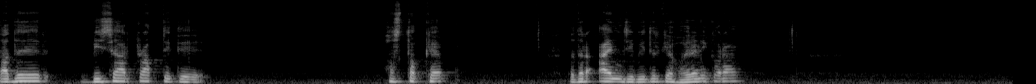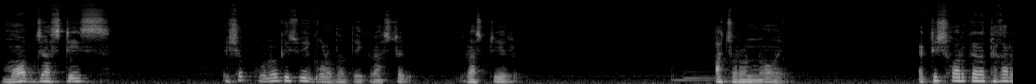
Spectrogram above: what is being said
তাদের বিচার প্রাপ্তিতে হস্তক্ষেপ, তাদের আইনজীবীদেরকে হয়রানি করা মব জাস্টিস এসব কোনো কিছুই গণতান্ত্রিক রাষ্ট্রের রাষ্ট্রের আচরণ নয় একটি সরকার থাকার,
